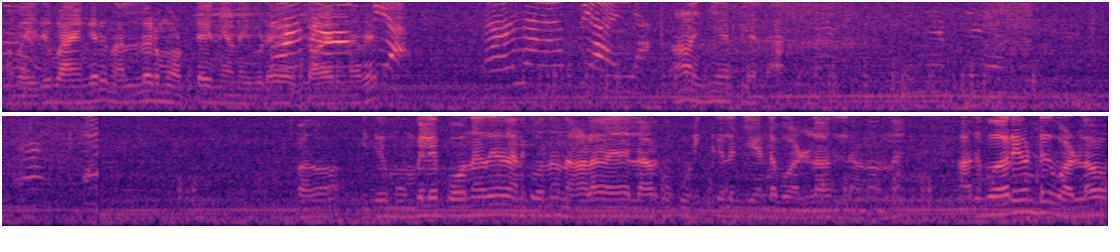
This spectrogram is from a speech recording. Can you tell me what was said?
അപ്പോൾ ഇത് ഭയങ്കര നല്ലൊരു മുട്ട തന്നെയാണ് ഇവിടെ കാരുന്നത് ആ ഇനി ഹാപ്പി അല്ല അപ്പോൾ ഇത് മുമ്പിൽ പോകുന്നത് എനിക്ക് തോന്നുന്നു നാളെ എല്ലാവർക്കും കുടിക്കലും ചെയ്യേണ്ട വെള്ളം ഇല്ലാന്ന് തോന്നുന്നത് അത് വേറെ ഉണ്ട് വെള്ളം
